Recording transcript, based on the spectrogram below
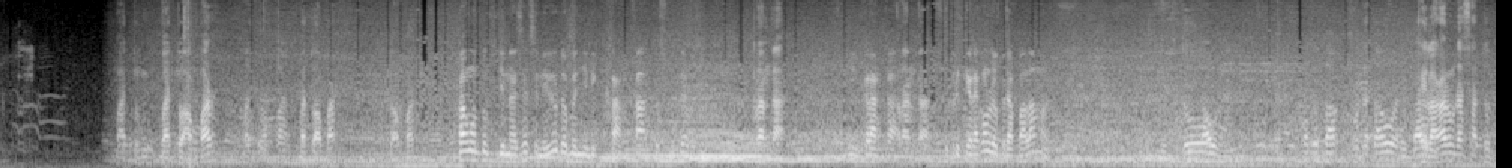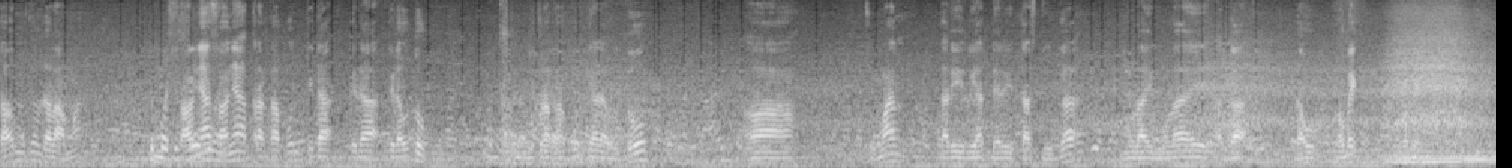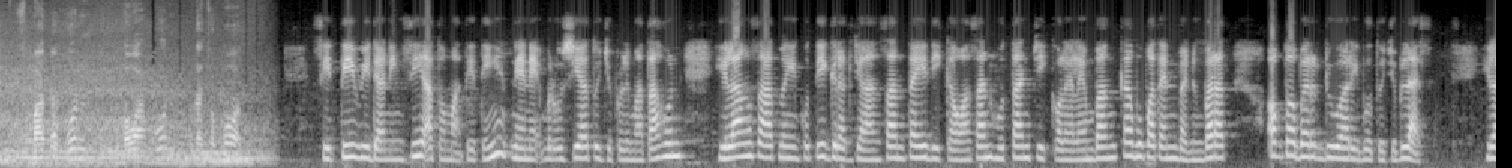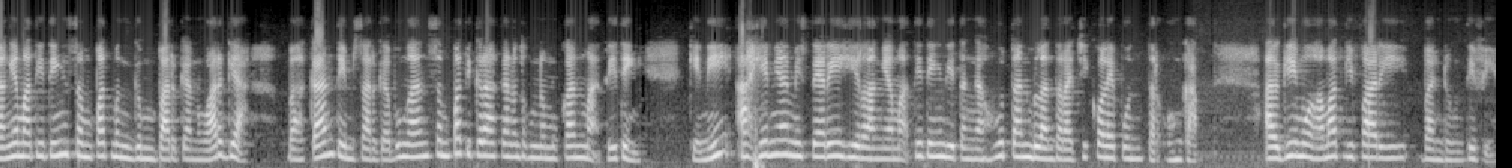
Batu batu apar, batu apar, batu apar, batu apar. Kang untuk jenazah sendiri udah menjadi kerangka terus juga Kerangka, Ini kerangka. kerangka. Diperkirakan udah berapa lama? Itu satu tahun udah tahun kehilangan udah satu tahun mungkin udah lama. itu Soalnya gimana? soalnya kerangka pun tidak tidak tidak utuh. Kerangka pun tidak utuh. Eh, cuman dari lihat dari tas juga mulai-mulai agak daun robek, robek. Sepatu pun bawah pun udah copot. Siti Widaningsih atau Mak Titing, nenek berusia 75 tahun, hilang saat mengikuti gerak jalan santai di kawasan hutan Cikole Lembang, Kabupaten Bandung Barat, Oktober 2017. Hilangnya Mak Titing sempat menggemparkan warga, bahkan tim SAR gabungan sempat dikerahkan untuk menemukan Mak Titing. Kini, akhirnya misteri hilangnya Mak Titing di tengah hutan belantara Cikole pun terungkap. Algi Muhammad Gifari, Bandung TV.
